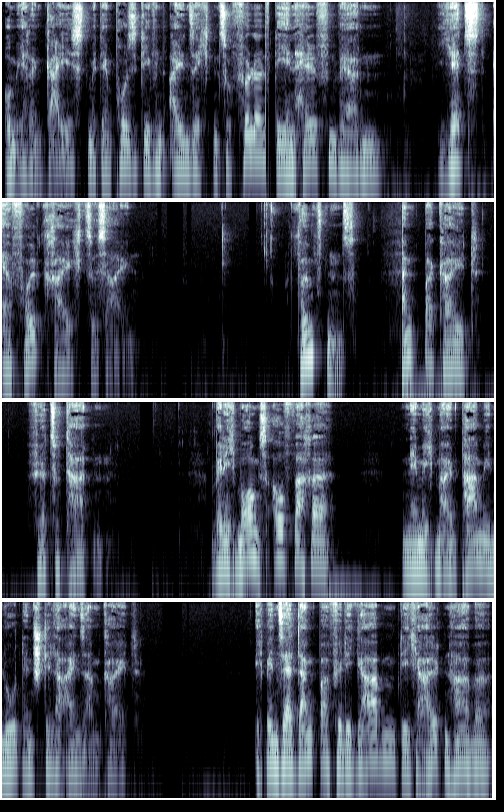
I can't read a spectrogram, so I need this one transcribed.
um Ihren Geist mit den positiven Einsichten zu füllen, die Ihnen helfen werden, jetzt erfolgreich zu sein? Fünftens. Dankbarkeit führt zu Taten. Wenn ich morgens aufwache, nehme ich mal ein paar Minuten in stiller Einsamkeit. Ich bin sehr dankbar für die Gaben, die ich erhalten habe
